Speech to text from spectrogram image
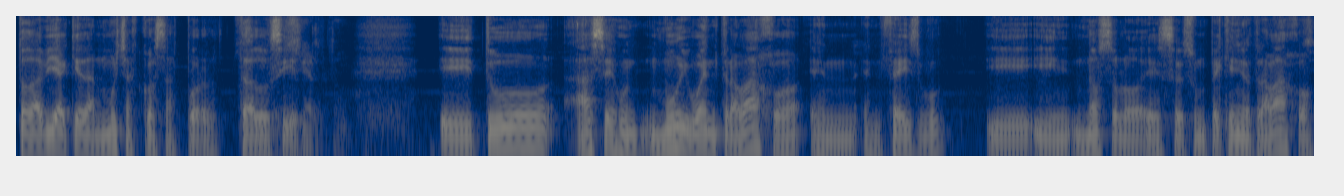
todavía quedan muchas cosas por traducir. y tú haces un muy buen trabajo en, Facebook y, no solo eso es un pequeño trabajo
